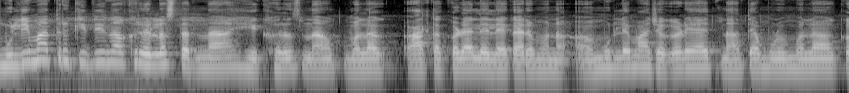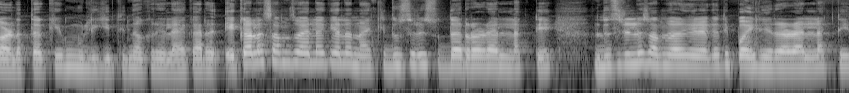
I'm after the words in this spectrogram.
मुली मात्र किती नखरेल असतात ना हे खरंच ना मला आता कळालेलं आहे. कारण म्हणा मुलं माझ्याकडे आहेत ना त्यामुळे मला कळतं की मुली किती नखरेल आहे. कारण एकाला समजायला गेलं ना की दुसरीसुद्धा रडायला लागते. दुसरीला समजायला गेलं की ती पहिली रडायला लागते.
